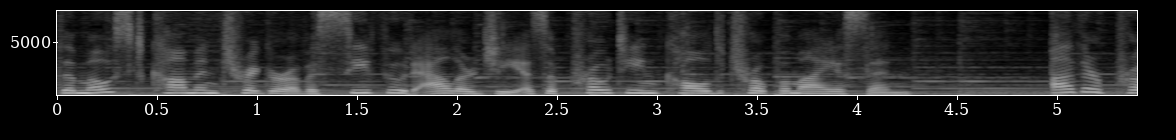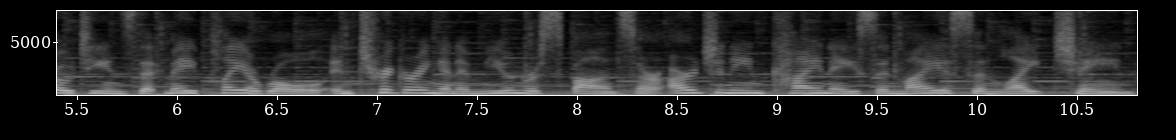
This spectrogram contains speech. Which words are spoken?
The most common trigger of a seafood allergy is a protein called tropomyosin. Other proteins that may play a role in triggering an immune response are arginine kinase and myosin light chain.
